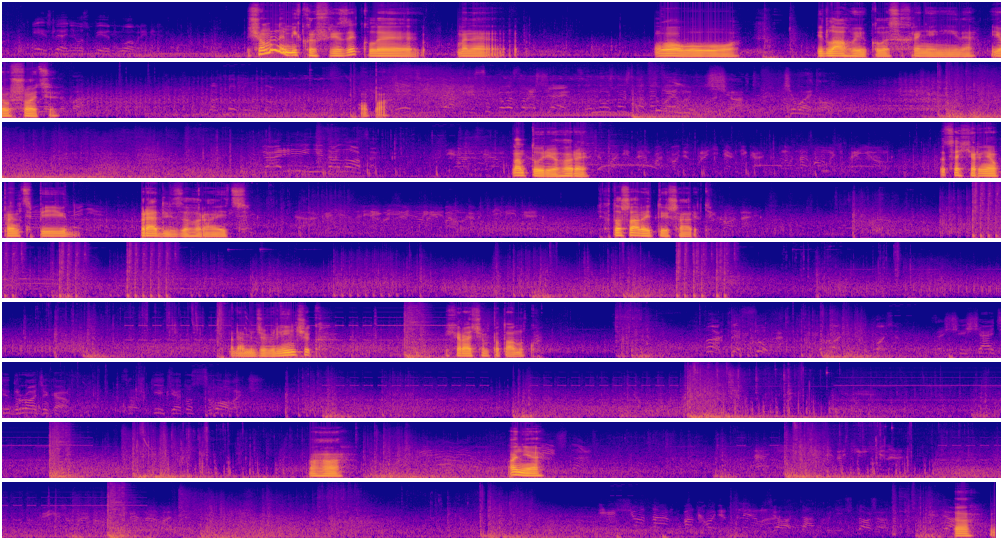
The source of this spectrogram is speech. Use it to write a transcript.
Чому в мене мікрофрізи, коли мене. О-о-о. Підлагує, коли сохранення йде. Я в шоці. Опа. это он? Гори, Ця херня, в принципі, і від Бредлі загорається. Хто шарить, той шарить. Беремо джавелінчик. І херачим по танку. Ах ты, сука! Дротик косит. Защищайте дротиков! Сожгите эту сволочь! Ага. А ні.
